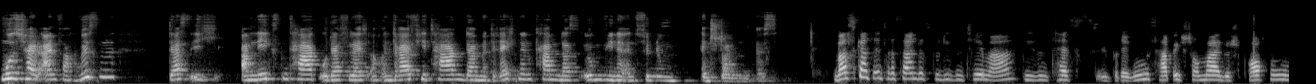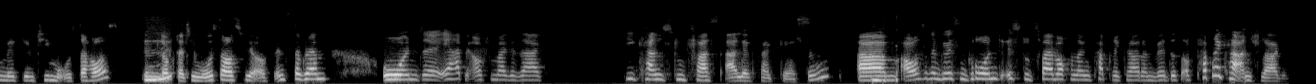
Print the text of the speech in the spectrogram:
muss ich halt einfach wissen, dass ich am nächsten Tag oder vielleicht auch in drei, vier Tagen damit rechnen kann, dass irgendwie eine Entzündung entstanden ist. Was ganz interessant ist zu diesem Thema, diesen Tests übrigens, habe ich schon mal gesprochen mit dem Timo Osterhaus, dem mhm. Dr. Timo Osterhaus hier auf Instagram. Und äh, er hat mir auch schon mal gesagt, die kannst du fast alle vergessen. Ähm, mhm. Aus einem gewissen Grund isst du zwei Wochen lang Paprika, dann wird es auf Paprika anschlagen.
